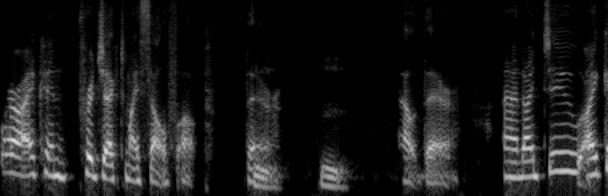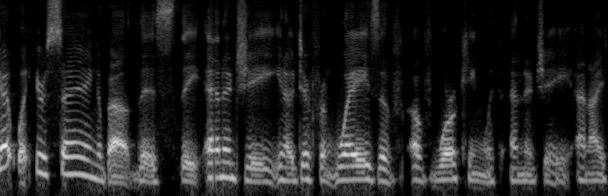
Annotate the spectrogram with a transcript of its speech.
where I can project myself up there, mm. out there. And I do, I get what you're saying about this, the energy, you know, different ways of, of working with energy. And I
